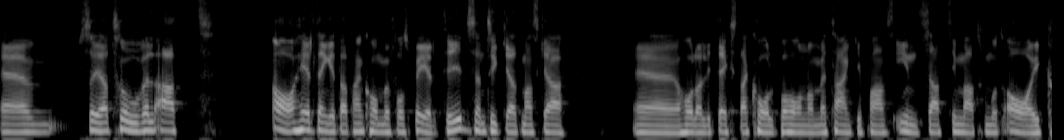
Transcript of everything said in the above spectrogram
Eh, så jag tror väl att, ja, helt enkelt att han kommer få speltid. Sen tycker jag att man ska eh, hålla lite extra koll på honom med tanke på hans insats i matchen mot AIK,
